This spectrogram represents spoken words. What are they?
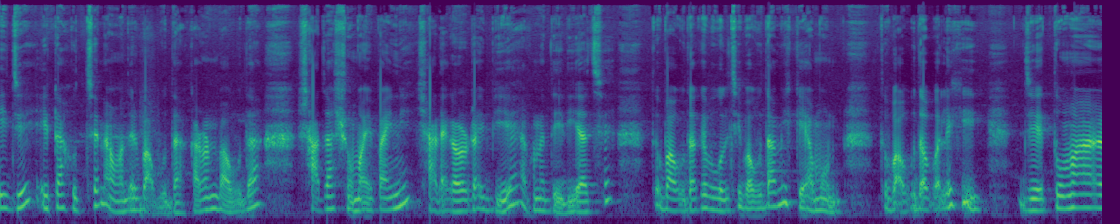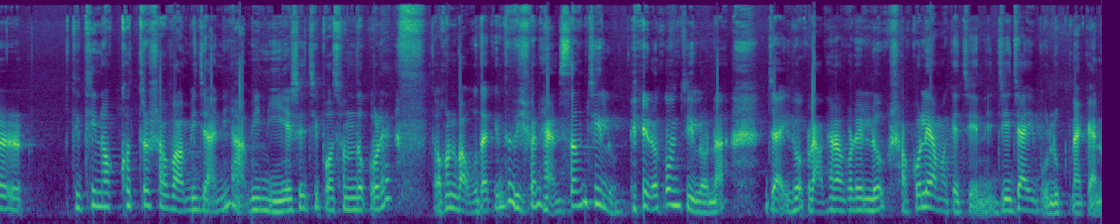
এই যে এটা হচ্ছেন আমাদের বাবুদা। কারণ বাবুদা সাজার সময় পাইনি সাড়ে এগারোটায় বিয়ে এখনও দেরি আছে। তো বাবুদাকে বলছি, বাবুদা, আমি কেমন? তো বাবুদা বলে কি, যে তোমার তিথি নক্ষত্র সব আমি জানি, আমি নিয়ে এসেছি পছন্দ করে। তখন বাবুদা কিন্তু ভীষণ হ্যান্ডসাম ছিল, এরকম ছিল না। যাই হোক, রাধানগরের লোক সকলে আমাকে চেনে, যে যাই বলুক না কেন।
